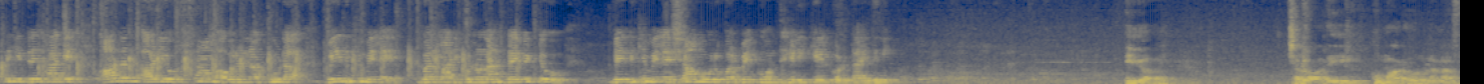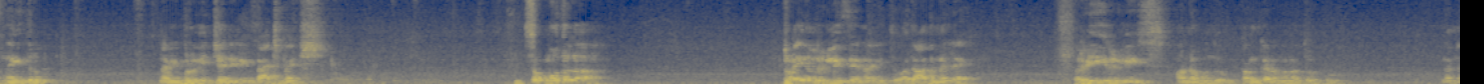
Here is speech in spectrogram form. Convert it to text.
ಸ್ನೇಹಿತರೆ, ಹಾಗೆ ಆನಂದ್ ಆಡಿಯೋ ಶ್ಯಾಮ್ ಅವರನ್ನ ಕೂಡ ವೇದಿಕೆ ಮೇಲೆ ಬರಮಾಡಿಕೊಳ್ಳೋಣ. ದಯವಿಟ್ಟು ವೇದಿಕೆ ಮೇಲೆ ಶ್ಯಾಮ್ ಅವರು ಬರಬೇಕು ಅಂತ ಹೇಳಿ ಕೇಳ್ಕೊಳ್ತಾ ಇದ್ದೀನಿ. ಈಗ ಛಲವಾದಿ ಕುಮಾರ್ ಅವರು ನನ್ನ ಸ್ನೇಹಿತರು. ನಾವಿಬ್ಬರು ಇಂಜಿನಿಯರಿಂಗ್ ಬ್ಯಾಚ್ ಮ್ಯಾಚ್ ಸೊ ಮೊದಲ ಟ್ರಯಲ್ ರಿಲೀಸ್ ಏನಾಗಿತ್ತು? ಅದಾದಮೇಲೆ ರೀ ರಿಲೀಸ್ ಅನ್ನೋ ಒಂದು ಕಂಕಣವನ್ನು ತೊಟ್ಟು ನನ್ನ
